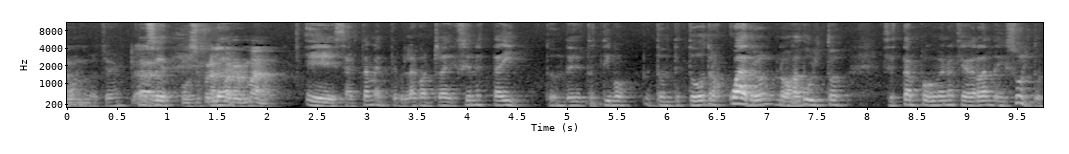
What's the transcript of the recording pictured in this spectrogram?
fondo, claro Entonces, como si fueran cuatro hermanos. exactamente, pero la contradicción está ahí, donde estos tipos, donde estos otros cuatro, los adultos, se están poco menos que agarrando insultos.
